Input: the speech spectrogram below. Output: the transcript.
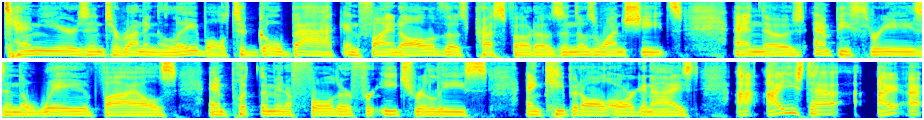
10 years into running a label to go back and find all of those press photos and those one sheets and those MP3s and the WAV files and put them in a folder for each release and keep it all organized. I, I used to have, I, I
